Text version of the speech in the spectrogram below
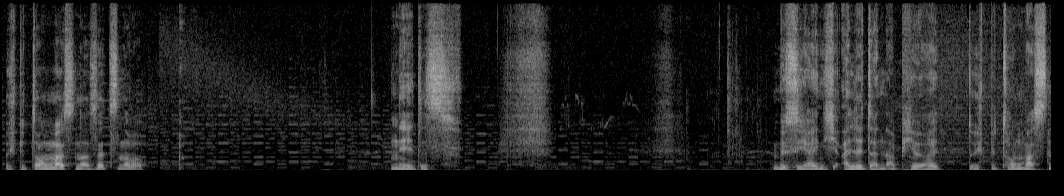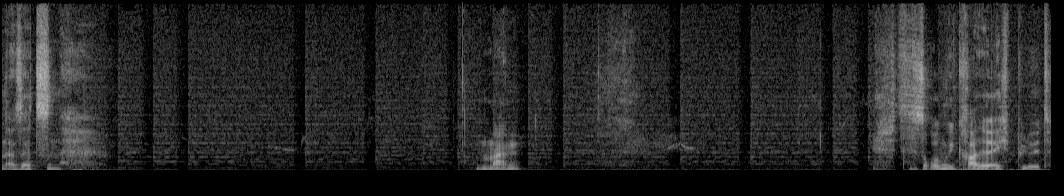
durch Betonmasten ersetzen, aber... Nee, das Müsste ich eigentlich alle dann ab hier durch Betonmasten ersetzen. Mann. Das ist doch irgendwie gerade echt blöd.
